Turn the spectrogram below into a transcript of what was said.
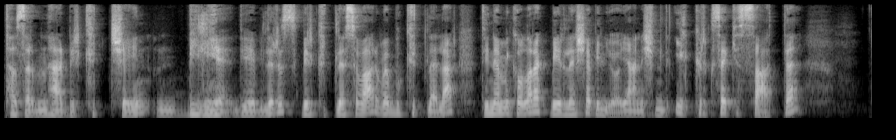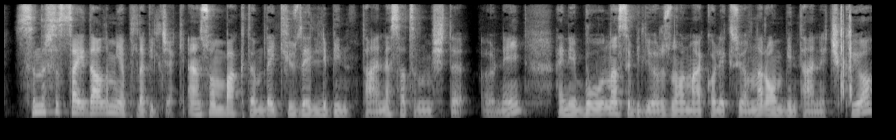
tasarımın her bir küt şeyin bilye diyebiliriz. Bir kütlesi var ve bu kütleler dinamik olarak birleşebiliyor. Yani şimdi ilk 48 saatte sınırsız sayıda alım yapılabilecek. En son baktığımda 250 bin tane satılmıştı örneğin. Hani bu nasıl biliyoruz? Normal koleksiyonlar 10 bin tane çıkıyor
